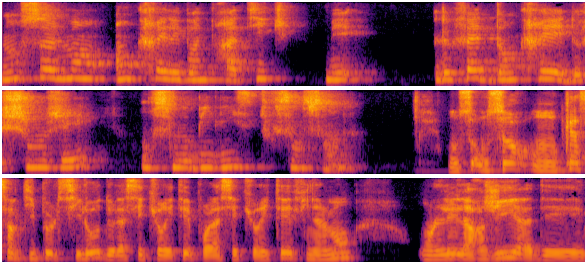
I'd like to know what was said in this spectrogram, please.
non seulement ancrer les bonnes pratiques, mais le fait d'ancrer et de changer, on se mobilise tous ensemble. On, sort, on casse un petit peu le silo de la sécurité pour la sécurité. Finalement, on l'élargit à des,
